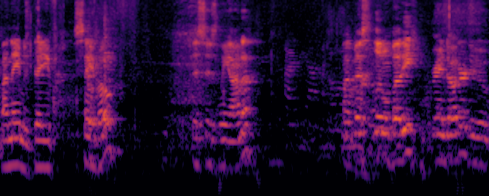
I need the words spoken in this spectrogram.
my name is Dave Sabo. This is Liana, my best little buddy, granddaughter, who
